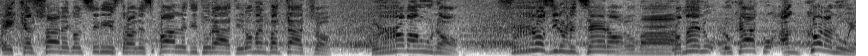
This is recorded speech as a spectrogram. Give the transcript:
e calciare col sinistro alle spalle di Turati. Roma in vantaggio. Roma 1 Frosinone 0 Roma... Romelu Lukaku ancora lui.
